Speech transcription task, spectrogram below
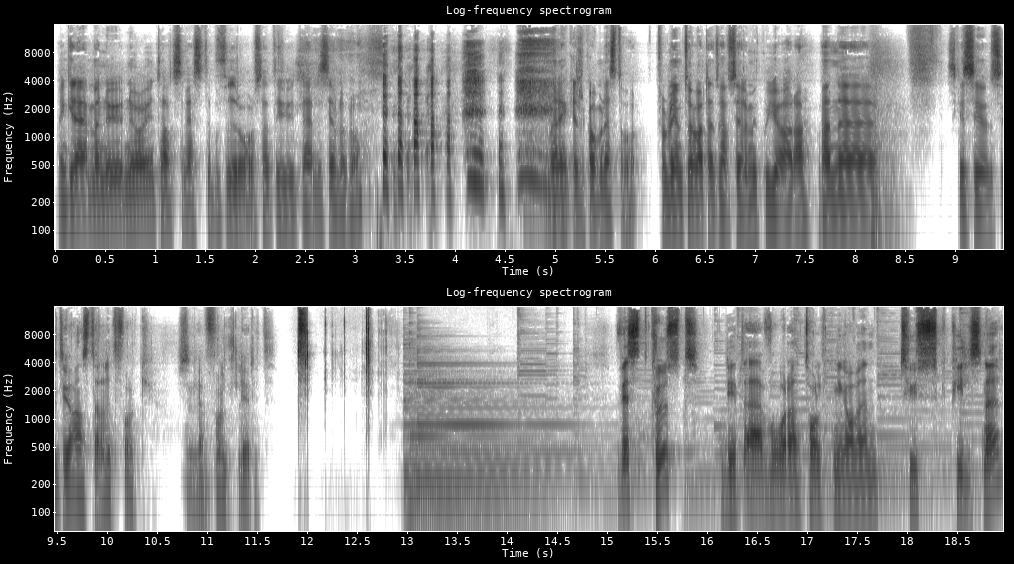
Men, men nu, nu har jag ju inte haft semester på fyra år så det är ju inte heller så jävla bra. men det kanske kommer nästa år. Problemet har varit att jag har haft så jävla mycket att göra. Men eh, ska se, se till att anställa lite folk så jag kan få lite ledigt. Västkust. Det är våran tolkning av en tysk pilsner.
